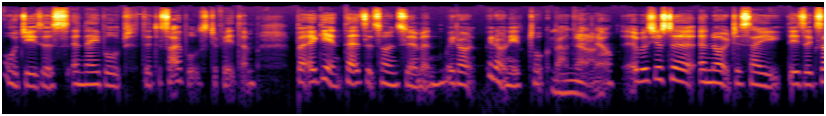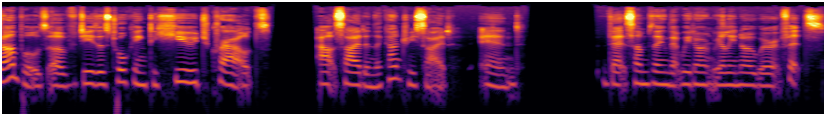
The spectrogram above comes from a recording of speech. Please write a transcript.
or Jesus enabled the disciples to feed them. But again, that's its own sermon. We don't we don't need to talk about that now. It was just a, a note to say these examples of Jesus talking to huge crowds outside in the countryside, and that's something that we don't really know where it fits.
